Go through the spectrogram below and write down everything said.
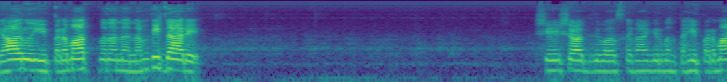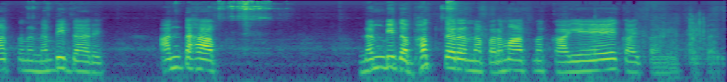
ಯಾರು ಈ ಪರಮಾತ್ಮನನ್ನು ನಂಬಿದ್ದಾರೆ ಶೇಷಾದ್ರಿವಾಸನಾಗಿರುವಂತಹ ಈ ಪರಮಾತ್ಮನ ನಂಬಿದ್ದಾರೆ. ಅಂತಹ ನಂಬಿದ ಭಕ್ತರನ್ನ ಪರಮಾತ್ಮ ಕಾಯೇ ಕಾಯ್ತಾನೆ ಅಂತ ಹೇಳ್ತಾರೆ.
